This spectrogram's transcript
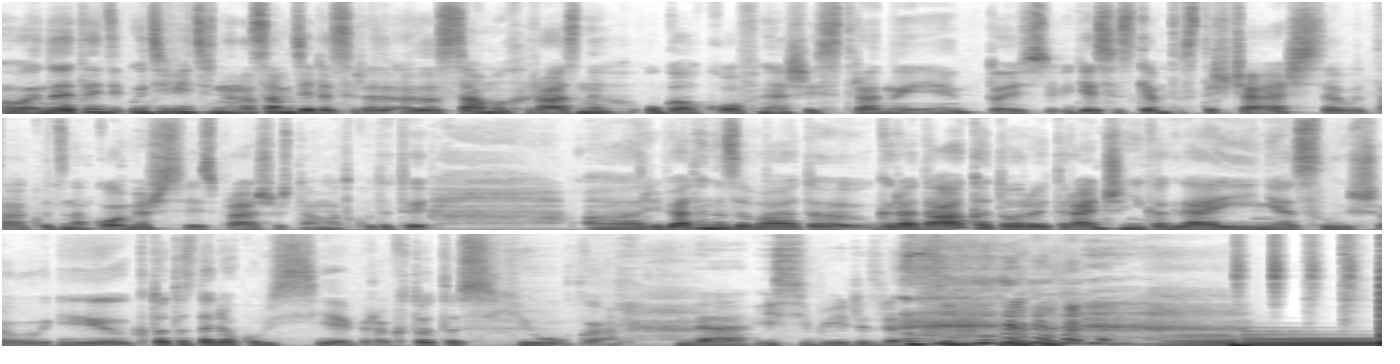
Ой, ну это удивительно, на самом деле, с э, самых разных уголков нашей страны. То есть, если с кем-то встречаешься, вот так вот знакомишься и спрашиваешь там, откуда ты, ребята называют э, города, которые ты раньше никогда и не слышал. И кто-то с далекого севера, кто-то с юга. Да, из Сибири, здравствуйте.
